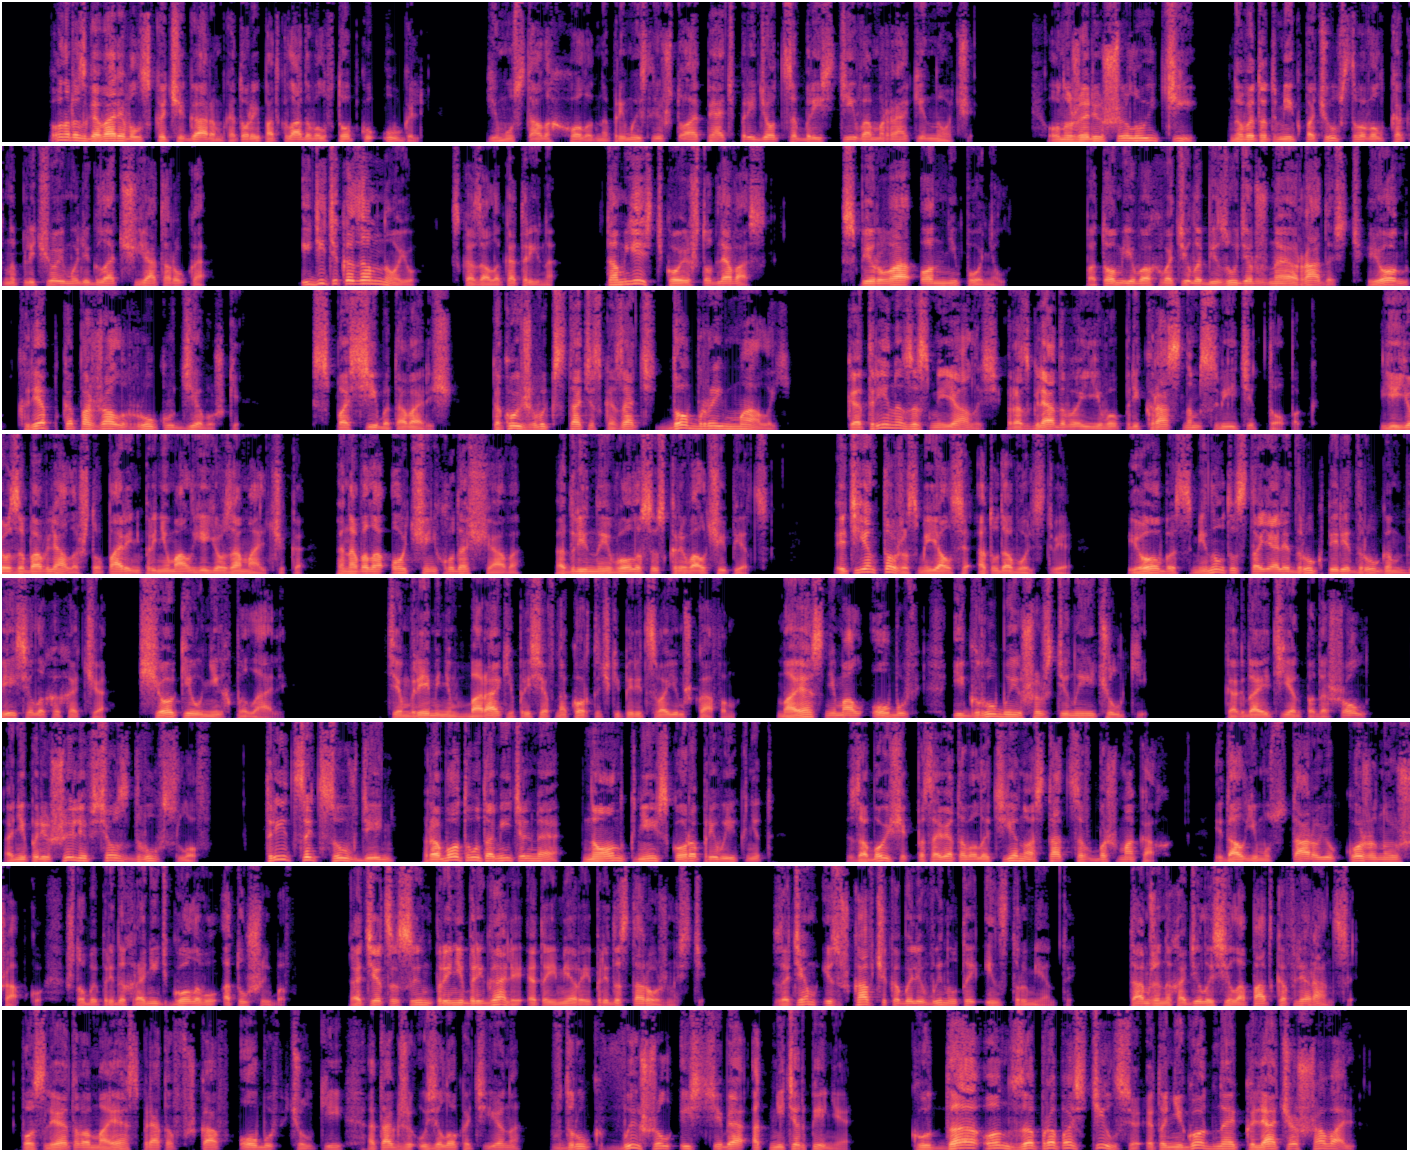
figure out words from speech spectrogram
Он разговаривал с кочегаром, который подкладывал в топку уголь. Ему стало холодно при мысли, что опять придется брести во мраке ночи. Он уже решил уйти, но в этот миг почувствовал, как на плечо ему легла чья-то рука. — Идите-ка за мною, — сказала Катрина. — Там есть кое-что для вас. Сперва он не понял. Потом его охватила безудержная радость, и он крепко пожал руку девушке. — Спасибо, товарищ. Какой же вы, кстати сказать, добрый малый. Катрина засмеялась, разглядывая его прекрасном свете топок. Ее забавляло, что парень принимал ее за мальчика. Она была очень худощава, а длинные волосы скрывал чепец. Этьен тоже смеялся от удовольствия и оба с минуту стояли друг перед другом весело хохоча, щеки у них пылали. Тем временем в бараке, присев на корточки перед своим шкафом, Маэ снимал обувь и грубые шерстяные чулки. Когда Этьен подошел, они порешили все с двух слов. Тридцать су в день, работа утомительная, но он к ней скоро привыкнет. Забойщик посоветовал Этьену остаться в башмаках и дал ему старую кожаную шапку, чтобы предохранить голову от ушибов. Отец и сын пренебрегали этой мерой предосторожности. Затем из шкафчика были вынуты инструменты. Там же находилась и лопатка флеранцы. После этого Маэ, спрятав в шкаф обувь, чулки, а также узелок Этьена, вдруг вышел из себя от нетерпения. Куда он запропастился, эта негодная кляча шаваль?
